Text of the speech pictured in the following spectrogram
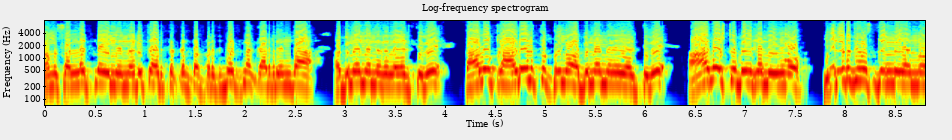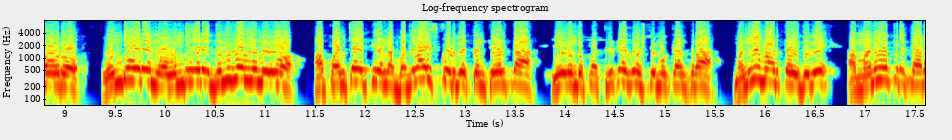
ನಮ್ಮ ಸಂಘಟನೆಯಲ್ಲಿ ನಡೀತಾ ಇರ್ತಕ್ಕಂಥ ಪ್ರತಿಭಟನಾಕಾರರಿಂದ ಅಭಿನಂದನೆಗಳು ಹೇಳ್ತೀವಿ. ತಾಲೂಕು ಆಡಳಿತಕ್ಕೂ ಅಭಿನಂದನೆ ಹೇಳ್ತೀವಿ. ಆದಷ್ಟು ಬೇಗ ನೀವು ಎರಡು ದಿವಸದಲ್ಲಿ ಅನ್ನೋರು ಒಂದೂವರೆ ಒಂದೂವರೆ ದಿನದಲ್ಲಿ ನೀವು ಆ ಪಂಚಾಯತಿಯನ್ನ ಬದಲಾಯಿಸಿಕೊಡ್ಬೇಕಂತ ಹೇಳ್ತಾ ಈ ಒಂದು ಪತ್ರಿಕಾಗೋಷ್ಠಿ ಮುಖಾಂತರ ಮನವಿ ಮಾಡ್ತಾ ಇದ್ದೀವಿ. ಆ ಮನವಿ ಪ್ರಕಾರ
